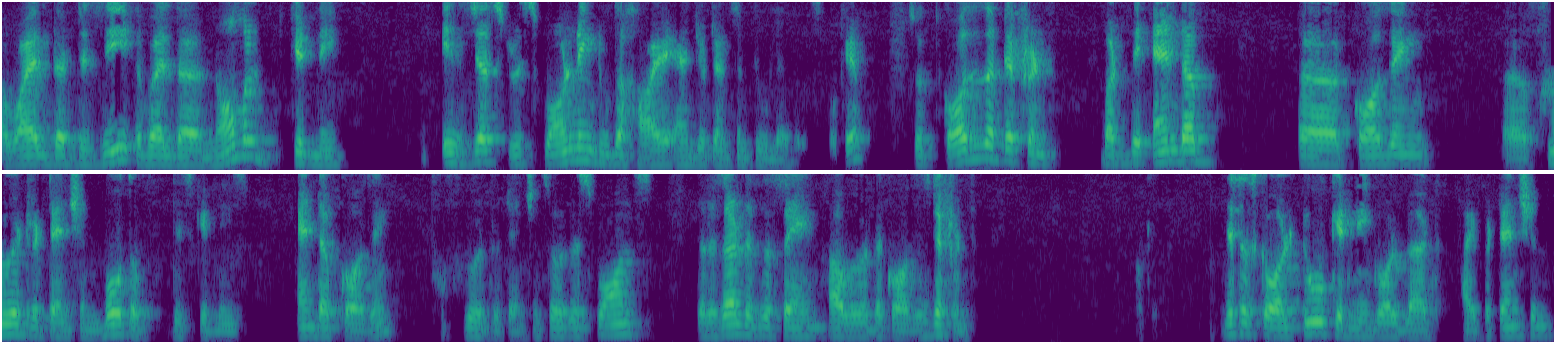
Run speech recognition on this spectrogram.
Uh, while the disease, while the normal kidney is just responding to the high angiotensin 2 levels. Okay, so causes are different, but they end up uh, causing uh, fluid retention. Both of these kidneys end up causing fluid retention. So response, the result is the same, however, the cause is different. This is called two kidney Goldblatt hypertension.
